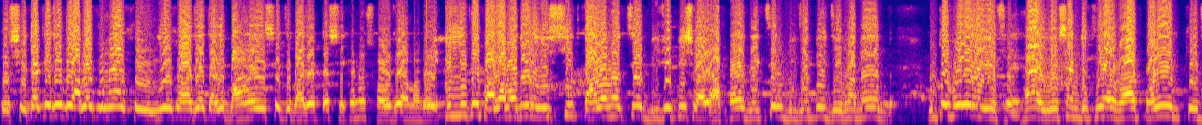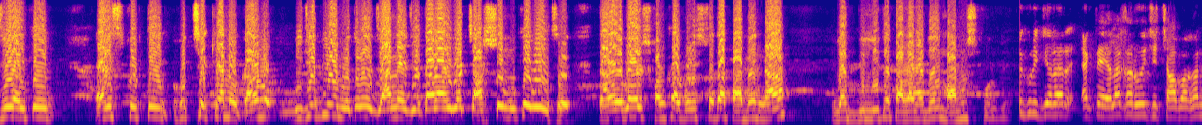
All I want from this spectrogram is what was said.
তো সেটাকে যদি আবার পুনরায় ইয়ে করা যায়, তাহলে বাংলাদেশের যে বাজারটা, সেখানেও সহজে আমাদের দিল্লিতে পালাবদল নিশ্চিত, কারণ হচ্ছে বিজেপি আপনারা দেখছেন বিজেপি যেভাবে উঠে পড়ে লেগেছে। হ্যাঁ ইলেকশন ডিক্লেয়ার হওয়ার পরে কেজরিওয়াল কে অ্যারেস্ট করতে হচ্ছে কেন? কারণ বিজেপিও ভেতরে জানে যে তারা এবার চারশো মুখে বলছে, তারা এবার সংখ্যাগরিষ্ঠতা পাবে না। এবার দিল্লিতে পালাবদল মানুষ করবে জলপাইগুড়ি জেলার একটা এলাকা রয়েছে চা বাগান।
